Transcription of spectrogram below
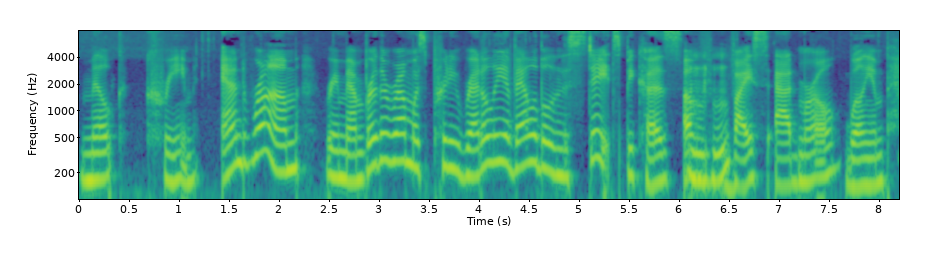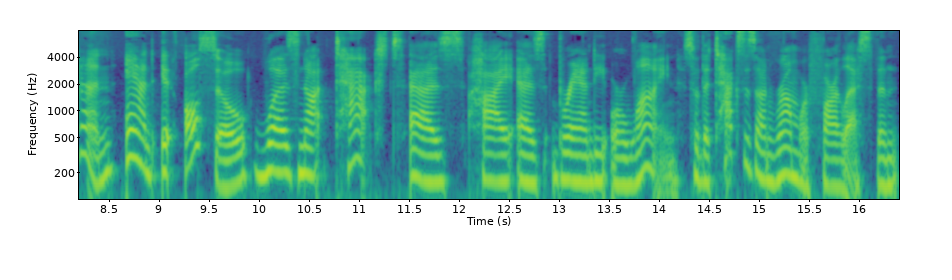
milk, cream, and rum, remember the rum was pretty readily available in the States because of mm-hmm. Vice Admiral William Penn. And it also was not taxed as high as brandy or wine. So the taxes on rum were far less than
